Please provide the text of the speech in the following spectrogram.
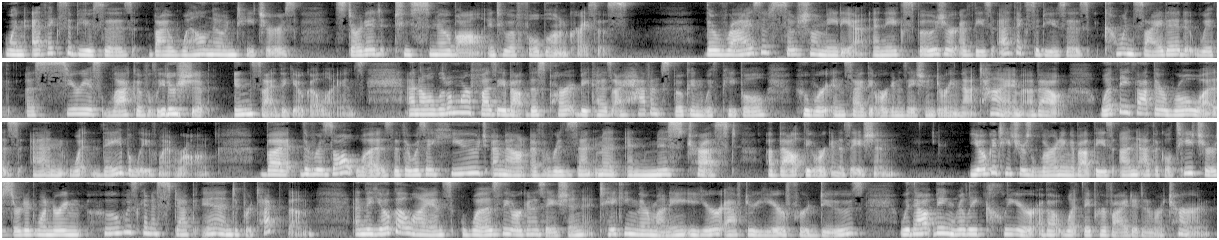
when ethics abuses by well known teachers started to snowball into a full blown crisis. The rise of social media and the exposure of these ethics abuses coincided with a serious lack of leadership inside the Yoga Alliance. And I'm a little more fuzzy about this part because I haven't spoken with people who were inside the organization during that time about what they thought their role was and what they believe went wrong. But the result was that there was a huge amount of resentment and mistrust about the organization. Yoga teachers learning about these unethical teachers started wondering who was going to step in to protect them. And the Yoga Alliance was the organization taking their money year after year for dues without being really clear about what they provided in return.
